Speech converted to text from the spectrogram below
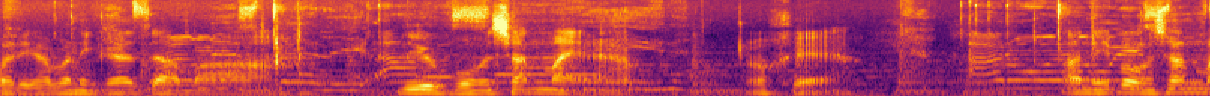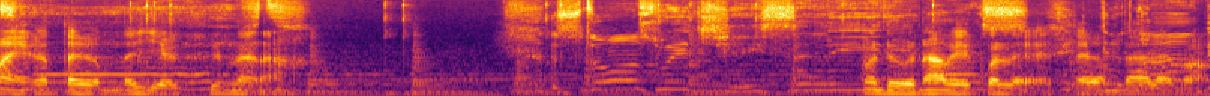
วัสดีครับ วันนี้ก็จะมารีวิวโปรโมชั่นใหม่นะครับ โอเค ตอนนี้โปรโมชั่นใหม่ก็เติมได้เยอะขึ้นแล้วนะ มาดูหน้าเว็บกันเลย เติมได้อะไรบ้าง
